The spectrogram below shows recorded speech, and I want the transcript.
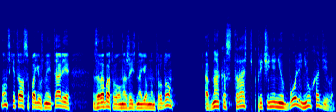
Он скитался по Южной Италии, зарабатывал на жизнь наемным трудом, однако страсть к причинению боли не уходила.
